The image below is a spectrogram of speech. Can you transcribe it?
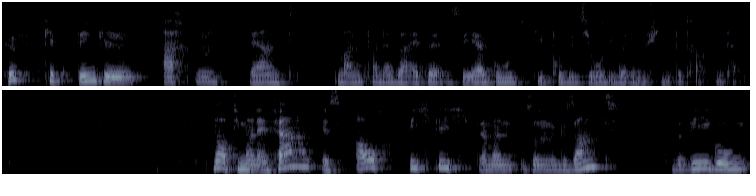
Hüftkippwinkel achten, während man von der Seite sehr gut die Position über dem Ski betrachten kann. Eine optimale Entfernung ist auch wichtig, wenn man so eine Gesamtbewegung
